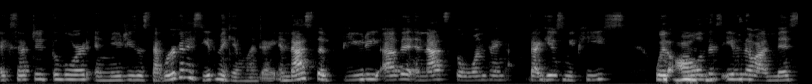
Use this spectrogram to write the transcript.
accepted the Lord and knew Jesus, that we're going to see them again one day. And that's the beauty of it. And that's the one thing that gives me peace with mm-hmm. all of this. Even though I miss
